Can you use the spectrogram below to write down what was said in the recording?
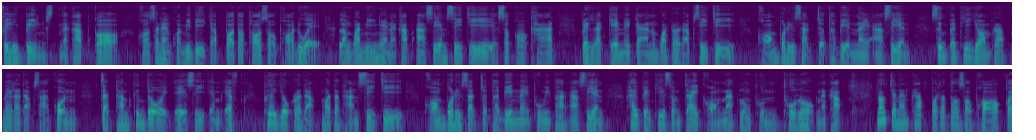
ฟิลิปปินส์นะครับก็ ขอแสดงความยินดีกับปตทสพด้วย รางวัลนนี้เนี่ยนะครับอาเซียน CG สกอร์คาร์ดเป็นหลักเกณฑ์ในการวัดระดับ CG ของบริษัทจดทะเบียนในอาเซียน ซึ่งเป็นที่ยอมรับในระดับสากล จัดทำขึ้นโดย ACMF เพื่อยกระดับมาตรฐาน CG ของบริษัทจดทะเบียนในภูมิภาคอาเซียน ให้เป็นที่สนใจของนักลงทุนทั่วโลกนะครับ นอกจากนั้นครับปตทสพก็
